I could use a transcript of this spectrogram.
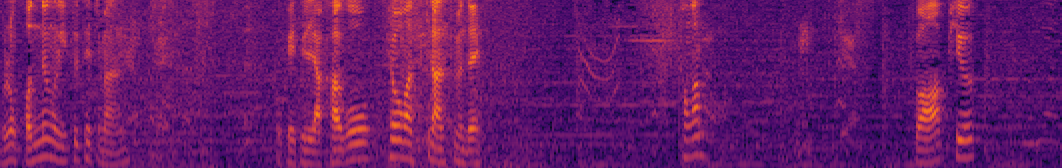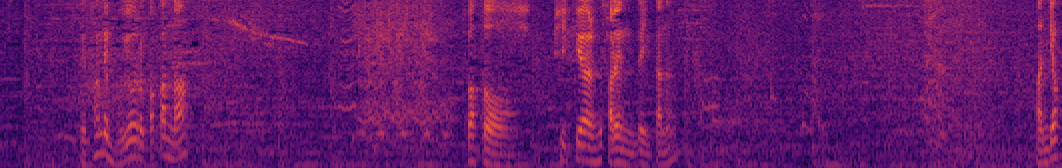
물론 권능은 있을 테지만, 오케이 딜 약하고 태호만 스킬 안 쓰면 돼 성감 좋아 피읍 내 상대 무효를 깎았나? 좋았어 피깨알 잘했는데 일단은 반격?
